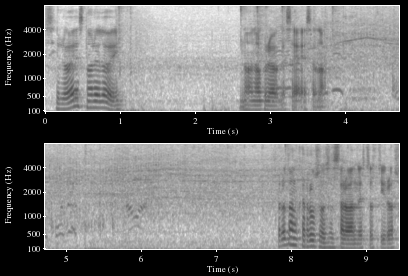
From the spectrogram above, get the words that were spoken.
Si lo es, no le doy. No, no creo que sea eso, no. Solo tanques rusos se salvan de estos tiros.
